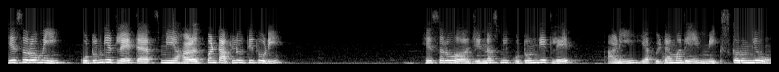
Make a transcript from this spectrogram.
हे सर्व मी कुटून घेतले त्याच मी हळद पण टाकली होती थोडी. हे सर्व जिन्नस मी कुटून घेतलेत. आणि या पिठामध्ये मिक्स करून घेऊ.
